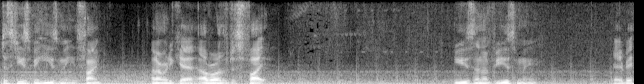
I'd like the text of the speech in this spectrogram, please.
Just use me, use me, it's fine. I don't really care. I'd rather just fight. Use and abuse me. Maybe.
